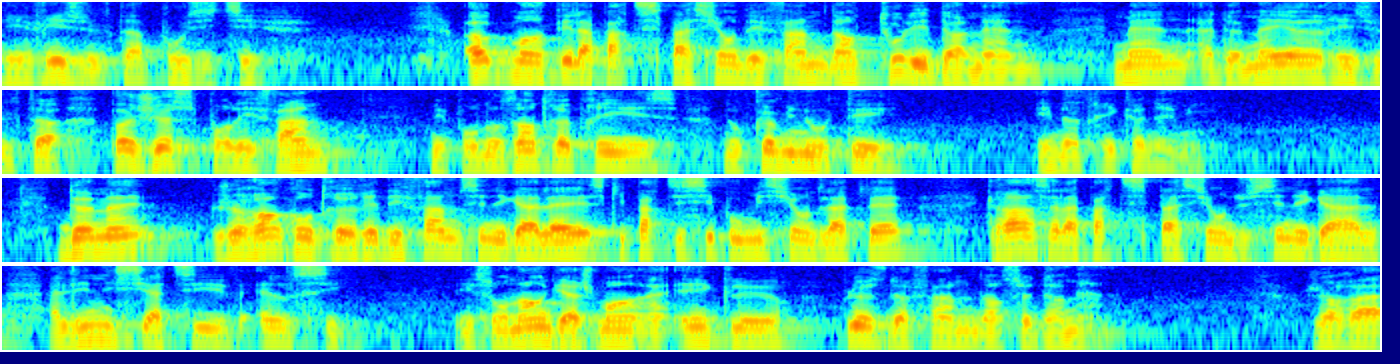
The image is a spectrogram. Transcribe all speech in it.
les résultats positifs. Augmenter la participation des femmes dans tous les domaines mène à de meilleurs résultats, pas juste pour les femmes, mais pour nos entreprises, nos communautés et notre économie. Demain, je rencontrerai des femmes sénégalaises qui participent aux missions de la paix grâce à la participation du Sénégal à l'initiative ELSI et son engagement à inclure plus de femmes dans ce domaine. J'aurai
